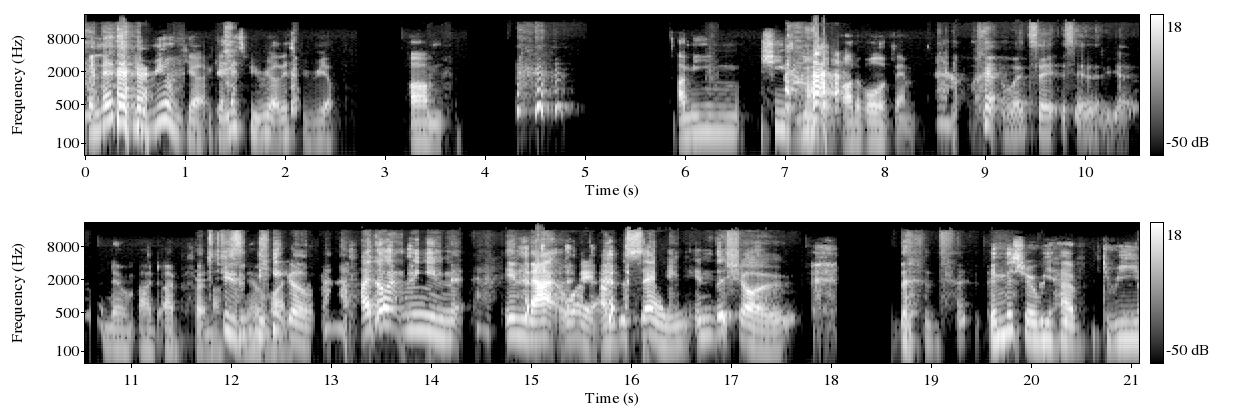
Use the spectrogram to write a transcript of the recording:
But let's be real here. Okay, let's be real. Let's be real. Um, I mean, she's legal out of all of them. what? Say, say that again. No, I, I prefer not. She's to. Never legal. I don't mean in that way. I'm just saying in the show. The, In this show, we have three,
